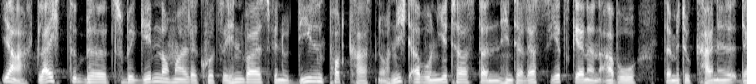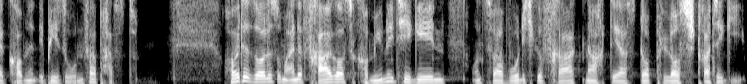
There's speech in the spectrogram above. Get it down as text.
Ja, gleich zu, äh, zu Beginn nochmal der kurze Hinweis, wenn du diesen Podcast noch nicht abonniert hast, dann hinterlass jetzt gerne ein Abo, damit du keine der kommenden Episoden verpasst. Heute soll es um eine Frage aus der Community gehen und zwar wurde ich gefragt nach der Stop-Loss-Strategie.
